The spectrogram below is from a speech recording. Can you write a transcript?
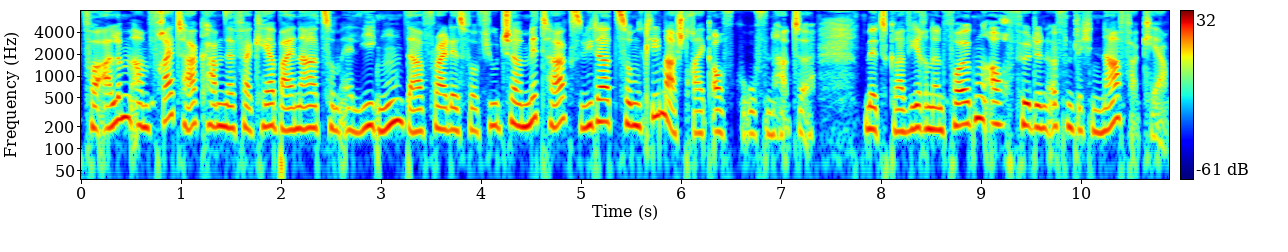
Vor allem am Freitag kam der Verkehr beinahe zum Erliegen, da Fridays for Future mittags wieder zum Klimastreik aufgerufen hatte. Mit gravierenden Folgen auch für den öffentlichen Nahverkehr.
